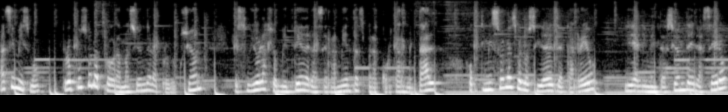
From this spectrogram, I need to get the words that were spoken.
Asimismo, propuso la programación de la producción, estudió la geometría de las herramientas para cortar metal, optimizó las velocidades de acarreo y de alimentación del acero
